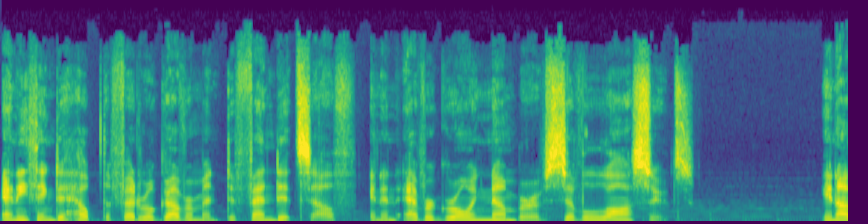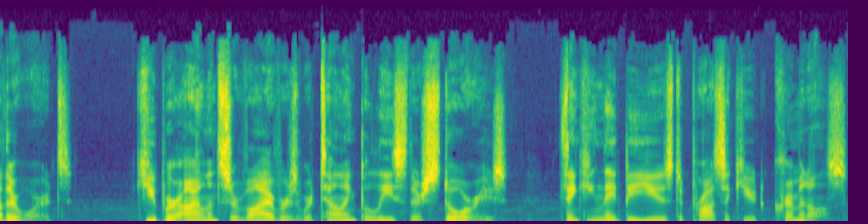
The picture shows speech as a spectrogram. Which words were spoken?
anything to help the federal government defend itself in an ever growing number of civil lawsuits. In other words, Kuper Island survivors were telling police their stories, thinking they'd be used to prosecute criminals.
